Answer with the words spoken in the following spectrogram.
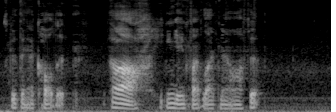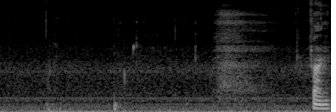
It's a good thing I called it. Ah, he can gain 5 life now off it. Fun.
